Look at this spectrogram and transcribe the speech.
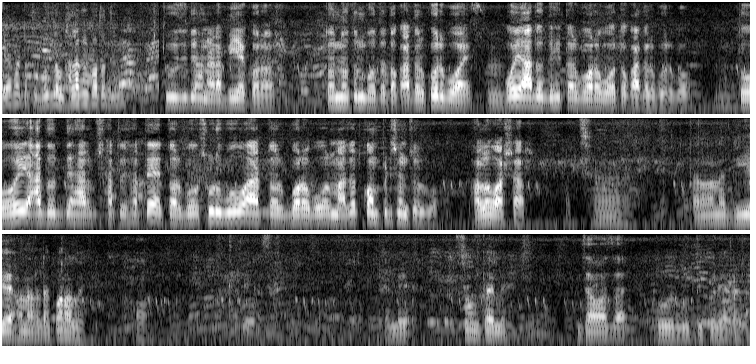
ব্যাপারটা তো বুঝলাম ভালো করে কথা দিবি। তুই যদি এখন একটা বিয়ে করস তোর নতুন বউ তো তোকে আদর করব। ওই আদর দেখি তোর বড় বউ তোকে আদর করব। তো ওই আদর দেহার সাথে সাথে তোর বউ শুরু বউ আর তোর বড় বউর মাঝত কম্পিটিশন চলবো। ভালোবাসার। আচ্ছা তার মানে বিয়ে এখন আর একটা করা লাগে? হ্যাঁ, তাহলে চল তাহলে। যাওয়া যায়। বউয়ের বুদ্ধি করে আর একটা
